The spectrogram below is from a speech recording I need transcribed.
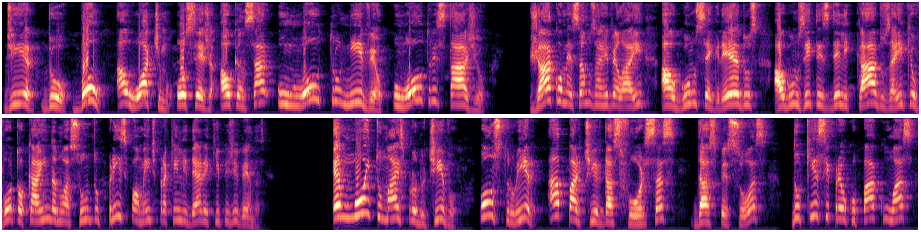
de ir do bom ao ótimo, ou seja, alcançar um outro nível, um outro estágio. Já começamos a revelar aí alguns segredos, alguns itens delicados aí que eu vou tocar ainda no assunto, principalmente para quem lidera equipes de vendas. É muito mais produtivo construir a partir das forças das pessoas do que se preocupar com as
